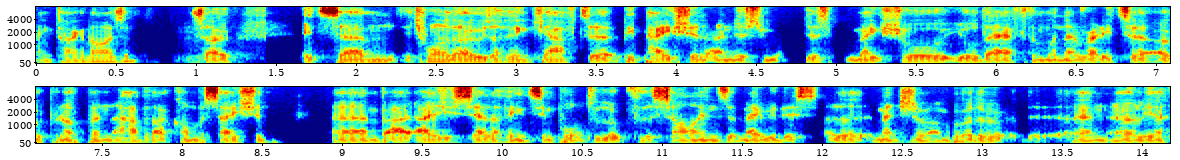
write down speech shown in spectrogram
antagonize them, mm-hmm. so it's um it's one of those. I think you have to be patient and just just make sure you're there for them when they're ready to open up and have that conversation. Um, but as you said, I think it's important to look for the signs that maybe this, as I mentioned about my brother um, earlier,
